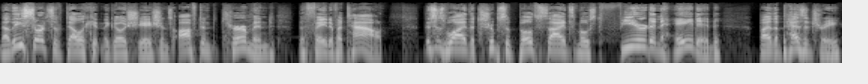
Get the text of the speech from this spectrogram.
Now, these sorts of delicate negotiations often determined the fate of a town. This is why the troops of both sides most feared and hated by the peasantry.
